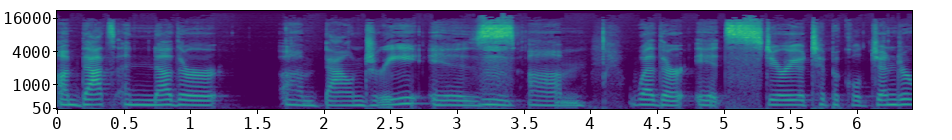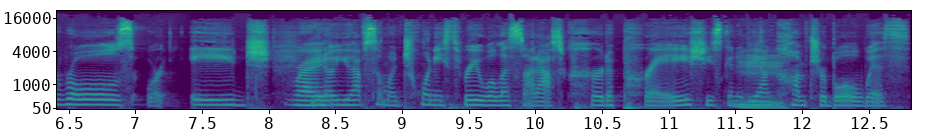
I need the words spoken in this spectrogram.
um, that's another um, boundary is Mm. um, whether it's stereotypical gender roles or age. Right. You know, you have someone 23, well, let's not ask her to pray. She's going to be uncomfortable with.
